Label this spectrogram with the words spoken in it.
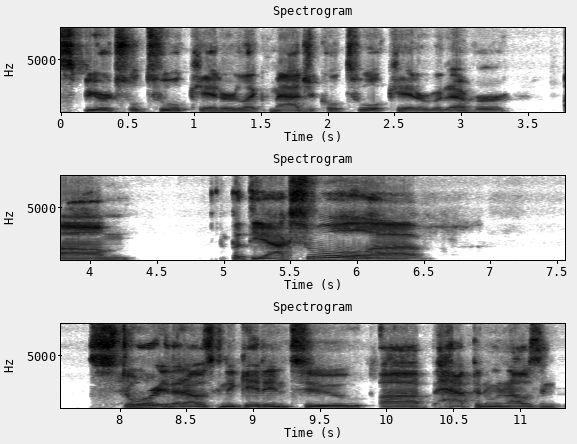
spiritual toolkit or like magical toolkit or whatever. Um, but the actual uh, story that I was going to get into uh, happened when I was in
